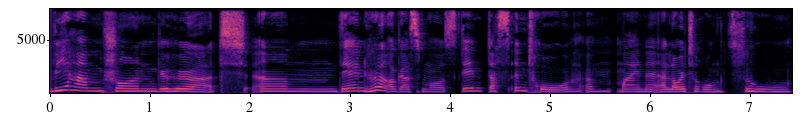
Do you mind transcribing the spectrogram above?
Wir haben schon gehört, ähm, den Hörorgasmus, den, das Intro, ähm, meine Erläuterung zu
